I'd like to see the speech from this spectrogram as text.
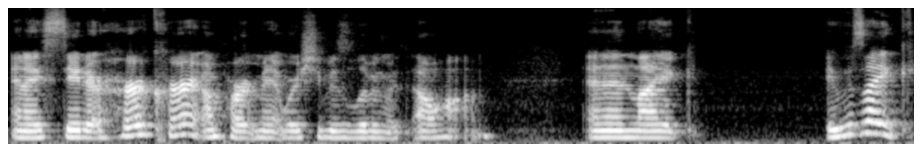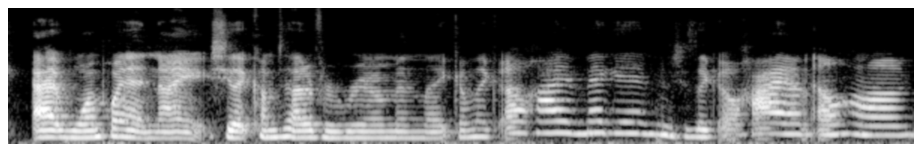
and I stayed at her current apartment where she was living with Elham, and then like. It was like at one point at night, she like comes out of her room and like I'm like, oh hi, I'm Megan, and she's like, oh hi, I'm Elham,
